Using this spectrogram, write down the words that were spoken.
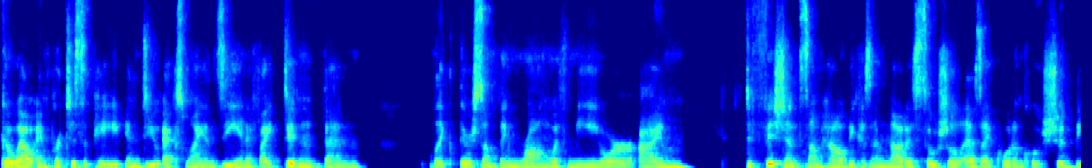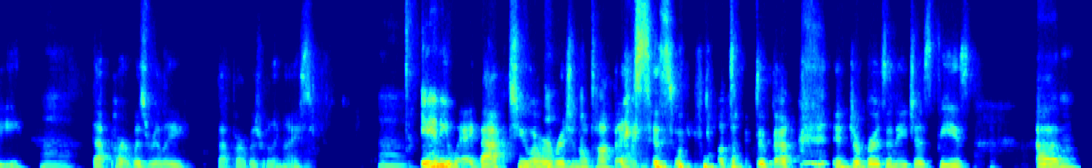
go out and participate and do X, Y, and Z. And if I didn't, then like there's something wrong with me or I'm deficient somehow because I'm not as social as I quote unquote should be. Mm. That part was really, that part was really nice. Mm. Anyway, back to our original topic since we've now talked about introverts and HSPs. Um,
